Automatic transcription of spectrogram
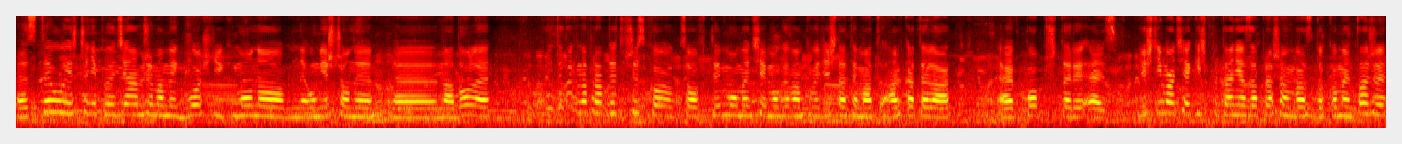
E, Z tyłu jeszcze nie powiedziałam, że mamy głośnik mono e, umieszczony e, na dole. No i to tak naprawdę wszystko, co w tym momencie mogę Wam powiedzieć na temat Alcatela e, Pop 4S. Jeśli macie jakieś pytania, zapraszam Was do komentarzy,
